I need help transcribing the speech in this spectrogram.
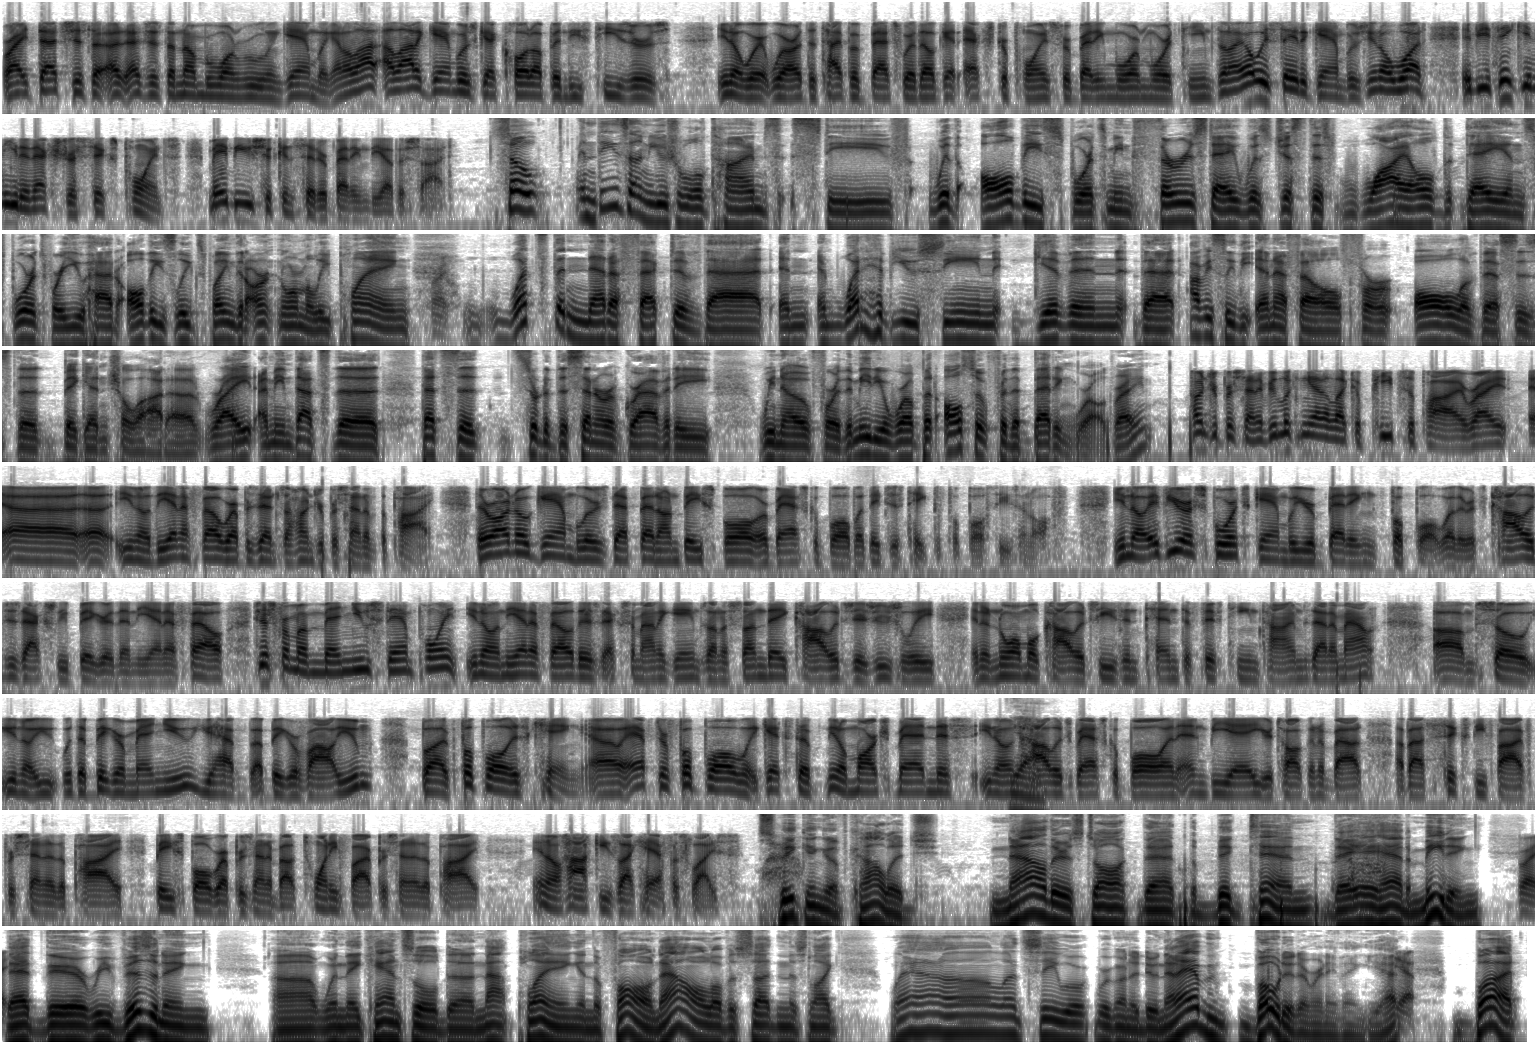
Right? That's just a that's just the number one rule in gambling. And a lot a lot of gamblers get caught up in these teasers, you know, where where are the type of bets where they'll get extra points for betting more and more teams. And I always say to gamblers, you know what? If you think you need an extra 6 points, maybe you should consider betting the other side. So, in these unusual times, Steve, with all these sports, I mean, Thursday was just this wild day in sports where you had all these leagues playing that aren't normally playing. Right. What's the net effect of that? And, and what have you seen given that obviously the NFL for all of this is the big enchilada, right? I mean, that's the, that's the, sort of the center of gravity we know for the media world, but also for the betting world, right? Hundred percent. If you're looking at it like a pizza pie, right? Uh, uh, you know, the NFL represents hundred percent of the pie. There are no gamblers that bet on baseball or basketball, but they just take the football season off. You know, if you're a sports gambler, you're betting football. Whether it's college is actually bigger than the NFL. Just from a menu standpoint, you know, in the NFL, there's X amount of games on a Sunday. College, there's usually in a normal college season ten to fifteen times that amount. Um, so you know, you, with a bigger menu, you have a bigger volume. But football is king. Uh, after football, it gets to you know March Madness, you know, Yeah. college basketball and NBA. You're talking about about 65 percent of the pie. Baseball represent about 25 percent of the pie. You know, hockey's like half a slice. Speaking of college, now there's talk that the Big Ten they had a meeting Right. that they're revisiting uh, when they canceled uh, not playing in the fall. Now all of a sudden it's like, well, let's see what we're going to do. Now they haven't voted or anything yet, Yep. but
